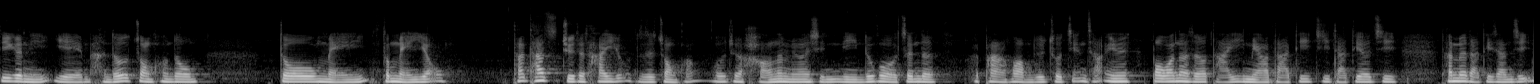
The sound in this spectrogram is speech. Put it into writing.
第一个，你也很多状况都都没都没有，他他是觉得他有这些状况，我觉得好，那没关系。你如果真的会怕的话，我们就做检查，因为包括那时候打疫苗，打第一剂、打第二剂，他没有打第三剂，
